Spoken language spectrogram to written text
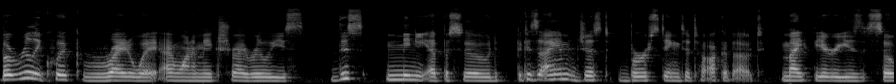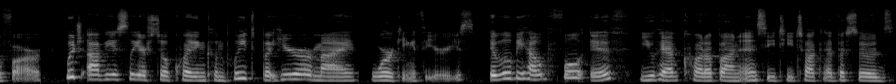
But, really quick, right away, I want to make sure I release this mini episode because I am just bursting to talk about my theories so far which obviously are still quite incomplete, but here are my working theories. It will be helpful if you have caught up on NCT Talk episodes.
